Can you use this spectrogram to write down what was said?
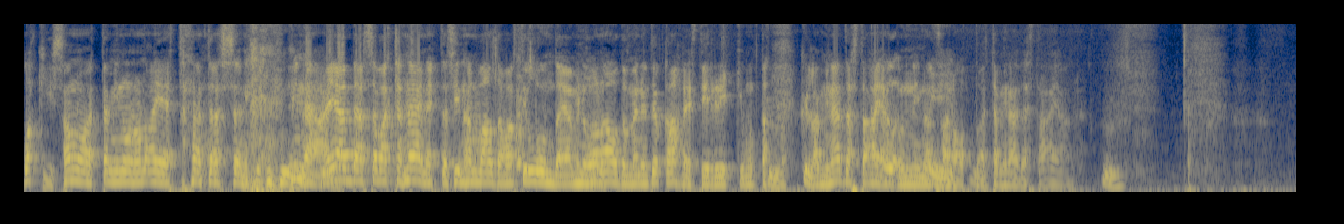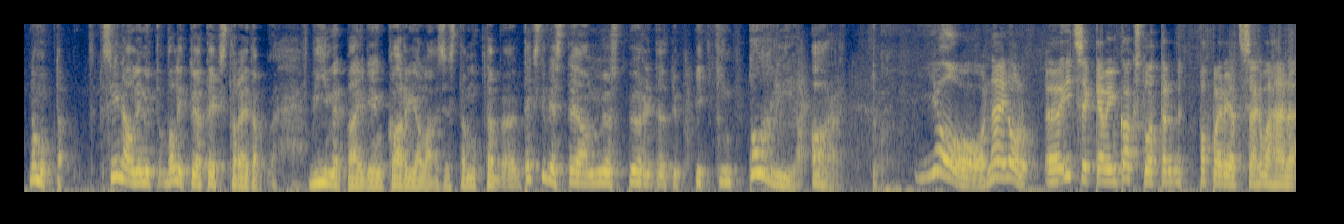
laki sanoo, että minun on ajettava tässä, niin, niin minä ajan tässä, vaikka näen, että siinä on valtavasti lunta ja minulla on auto mennyt jo kahdesti rikki, mutta kyllä, kyllä minä tästä ajan, kun niin on niin. sanottu, että minä tästä ajan. Hmm. No mutta Siinä oli nyt valittuja tekstareita viime päivien karjalaisesta, mutta tekstiviestejä on myös pyöritelty pitkin toria, Art. Joo, näin on. Itse kävin 2000, nyt paperia tässä vähän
